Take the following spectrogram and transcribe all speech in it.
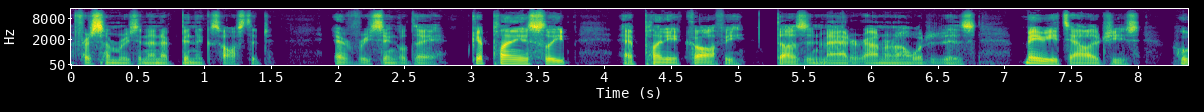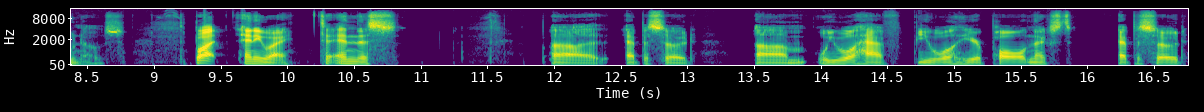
for some reason, and I've been exhausted every single day. Get plenty of sleep, have plenty of coffee. Doesn't matter. I don't know what it is. Maybe it's allergies. Who knows? But anyway, to end this uh, episode, um, we will have you will hear Paul next episode.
